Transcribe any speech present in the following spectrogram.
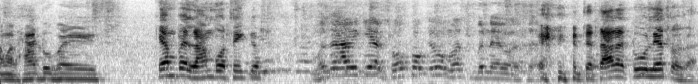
અમારા હાડુભાઈ કેમ ભાઈ લાંબો થઈ ગયો? મજા આવી ગયા. સોફો કેવો મસ્ત બનાવ્યો છે. તારે તું લેતો જા.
